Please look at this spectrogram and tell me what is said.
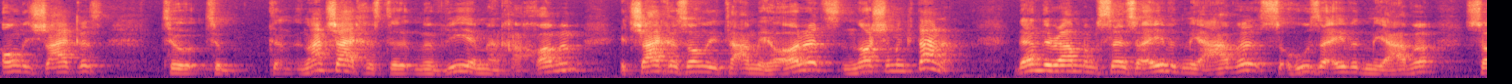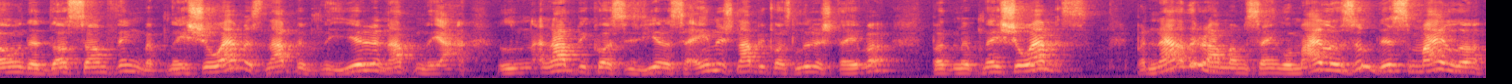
only shaykhs to, to, to not shaykhs to neviim and chachamim. It's shaykhs only to haaretz, noshim and ktanim. Then the Rambam says, "Avid mi'ava." So who's a Avid mi'ava? Someone that does something, but shuemes, not mipnei yira, not not because he's yira seinish, not because lirish teva, but mipnei shuemes. But now the Rambam is saying, "Umayla zu." This mila,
